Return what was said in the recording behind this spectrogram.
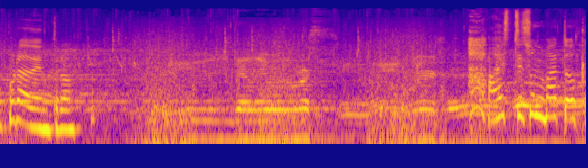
Por adentro? Ah, este es un vato, ok.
